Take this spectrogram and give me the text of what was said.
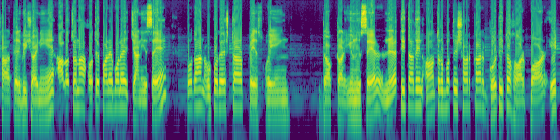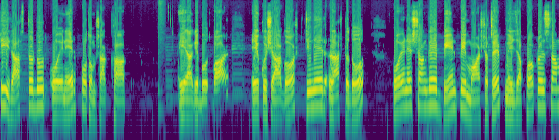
স্বার্থের বিষয় নিয়ে আলোচনা হতে পারে বলে জানিয়েছে প্রধান উপদেষ্টার প্রেস উইং। ডক্টর ইউনুসের নেতৃত্বাধীন অন্তর্বর্তী সরকার গঠিত হওয়ার পর এটি রাষ্ট্রদূত ওয়েনের প্রথম সাক্ষাৎ। এর আগে বুধবার একুশে আগস্ট চীনের রাষ্ট্রদূত ওয়েনের সঙ্গে বিএনপি মহাসচিব মির্জা ফখরুল ইসলাম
